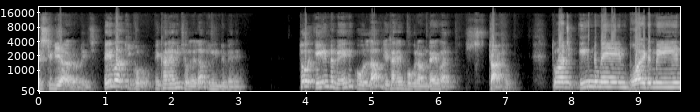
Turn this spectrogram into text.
এসটিডি আইডোটিজ এইবার কি করব? এখানে আমি চলে এলাম ইন্ড মেনে তো ইন্ড মেন করলাম, যেখানে প্রোগ্রামটা এবার স্টার্ট হবে তোমরা int main void main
